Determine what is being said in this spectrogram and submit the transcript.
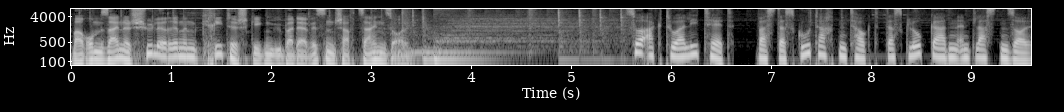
warum seine Schülerinnen kritisch gegenüber der Wissenschaft sein sollen. Zur Aktualität. Was das Gutachten taugt, das Globgarden entlasten soll.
